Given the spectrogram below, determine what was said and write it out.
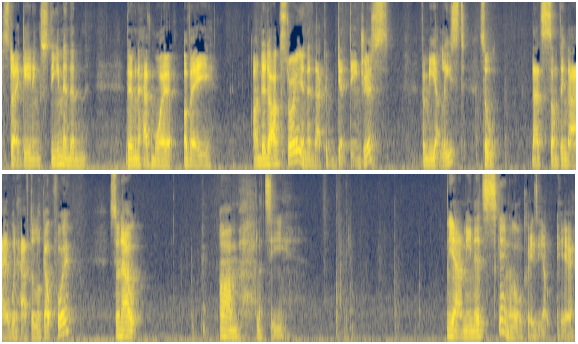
start gaining steam and then they're gonna have more of a underdog story, and then that could get dangerous for me at least. So that's something that I would have to look out for. So now, um, let's see. Yeah, I mean, it's getting a little crazy out here.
